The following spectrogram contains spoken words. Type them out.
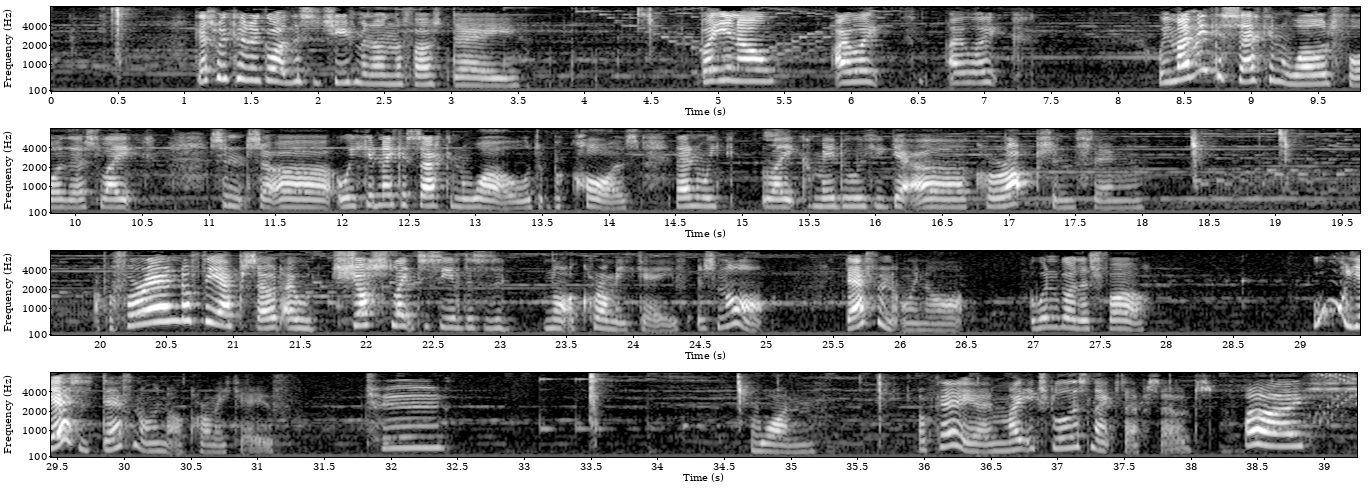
Guess we could have got this achievement on the first day. But you know, I like, I like, we might make a second world for this, like, since uh, we could make a second world because then we, like, maybe we could get a corruption thing. Before I end off the episode, I would just like to see if this is a, not a crummy cave. It's not. Definitely not. It wouldn't go this far. Oh, yes, it's definitely not a crummy cave. Two, one. Okay, I might explore this next episode. Bye!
